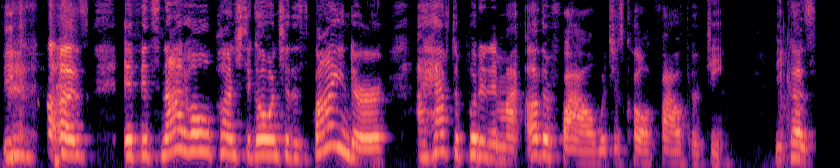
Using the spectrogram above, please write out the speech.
because if it's not hole punched to go into this binder, I have to put it in my other file, which is called file 13 because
